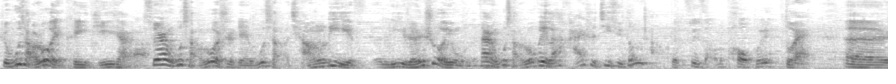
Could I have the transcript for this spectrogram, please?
这吴小若也可以提一下啊。虽然吴小若是给吴小强立立人设用的，但是吴小若未来还是继续登场。这，最早的炮灰。对。呃，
